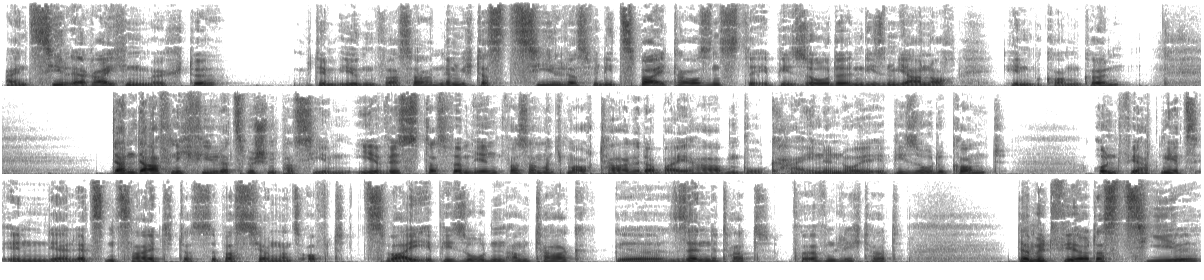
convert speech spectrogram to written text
ein Ziel erreichen möchte mit dem Irgendwasser, nämlich das Ziel, dass wir die 2000. Episode in diesem Jahr noch hinbekommen können, dann darf nicht viel dazwischen passieren. Ihr wisst, dass wir im Irgendwasser manchmal auch Tage dabei haben, wo keine neue Episode kommt. Und wir hatten jetzt in der letzten Zeit, dass Sebastian ganz oft zwei Episoden am Tag gesendet hat, veröffentlicht hat, damit wir das Ziel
